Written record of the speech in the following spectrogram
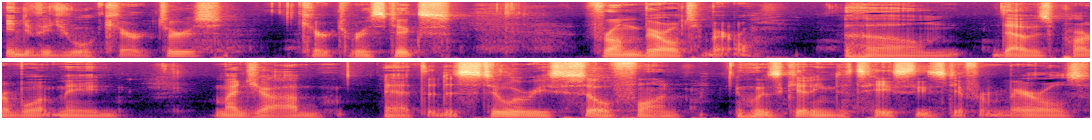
individual characters, characteristics from barrel to barrel. Um, that was part of what made my job at the distillery so fun. It was getting to taste these different barrels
